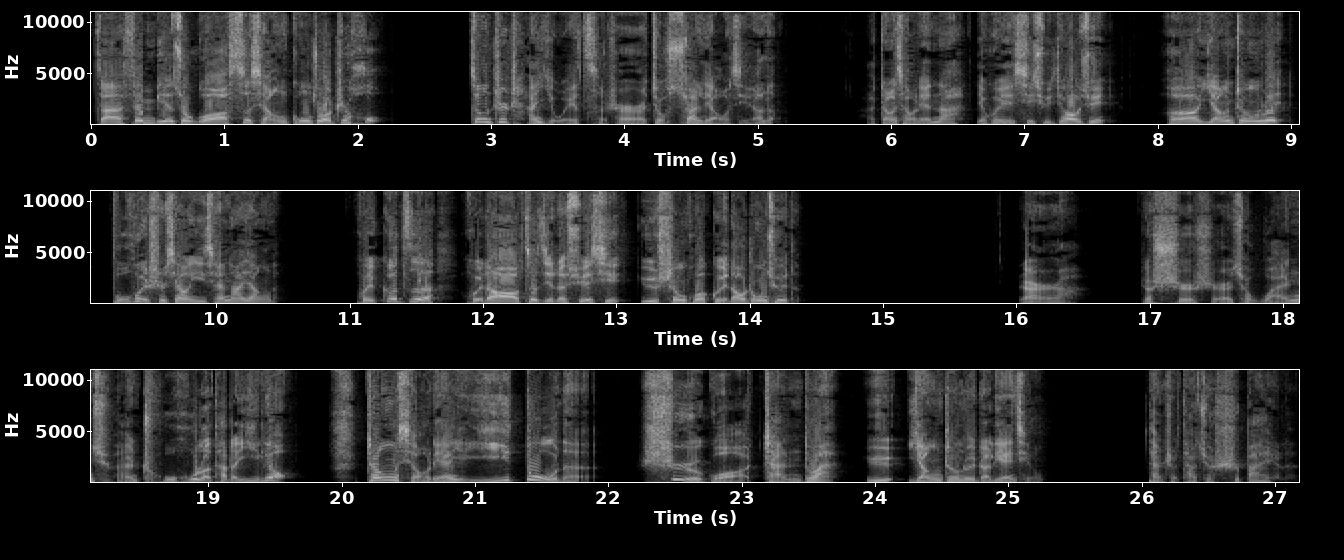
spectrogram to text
在分别做过思想工作之后，曾之产以为此事就算了结了。张小莲呢，也会吸取教训，和杨正瑞不会是像以前那样的，会各自回到自己的学习与生活轨道中去的。然而啊，这事实却完全出乎了他的意料。张小莲也一度的。试过斩断与杨正瑞的恋情，但是他却失败了。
